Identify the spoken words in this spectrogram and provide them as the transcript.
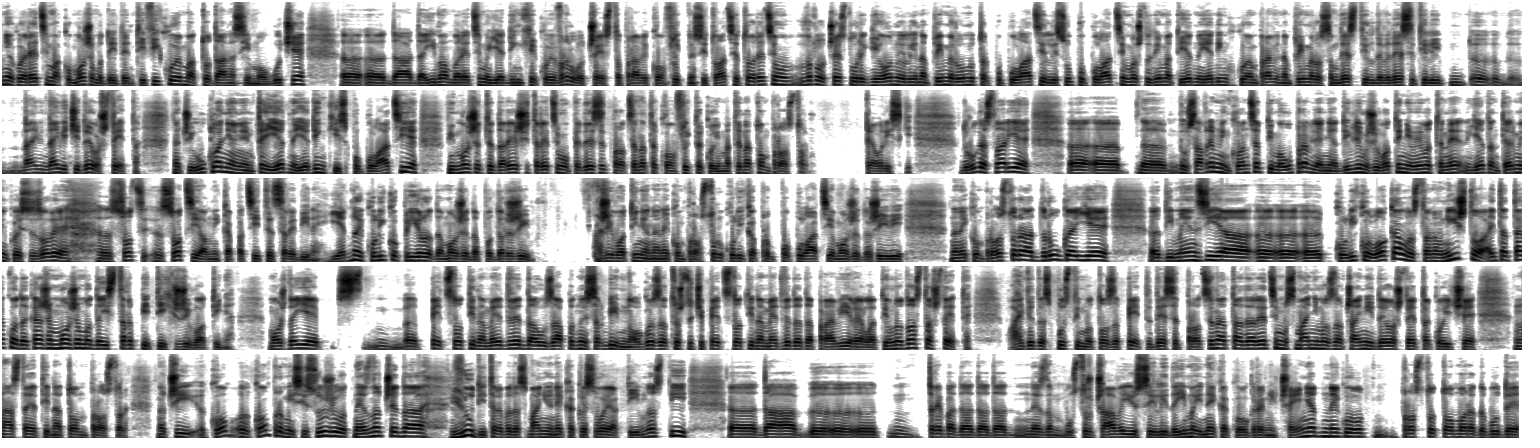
e, koje recimo ako možemo da identifikujemo, a to danas je moguće, da, da imamo recimo jedinke koje vrlo često prave konfliktne situacije situacija. To recimo vrlo često u regionu ili na primjer unutar populacije ili subpopulacije možete da imate jednu jedinku koja vam pravi na primjer 80 ili 90 ili e, najveći deo šteta. Znači uklanjanjem te jedne jedinke iz populacije vi možete da rešite recimo 50% konflikta koji imate na tom prostoru teorijski. Druga stvar je e, e, u savremnim konceptima upravljanja divljim životinjama imate jedan termin koji se zove socijalni kapacitet sredine. Jedno je koliko priroda može da podrži životinja na nekom prostoru, kolika populacija može da živi na nekom prostoru, a druga je e, dimenzija e, e, koliko lokalno stanovništvo, ajde tako da kažem, možemo da istrpi tih životinja. Možda je 500 medveda u zapadnoj Srbiji mnogo, zato što će 500 medveda da pravi relativno dosta štete. Ajde da spustimo to za 5-10 procenata, da recimo smanjimo značajni deo šteta koji će nastajati na tom prostoru. Znači, kompromisi suživot ne znače da ljudi treba da smanjimo nekakve svoje aktivnosti, e, da e, e, treba da, da, da ne znam, ustručavaju se ili da imaju nekakva ograničenja, nego prosto to mora da bude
